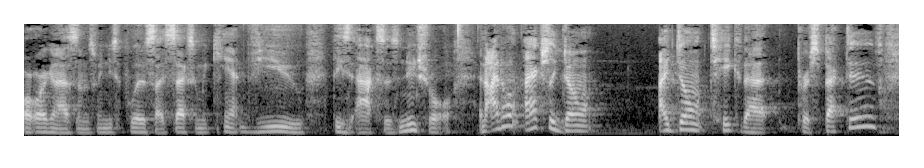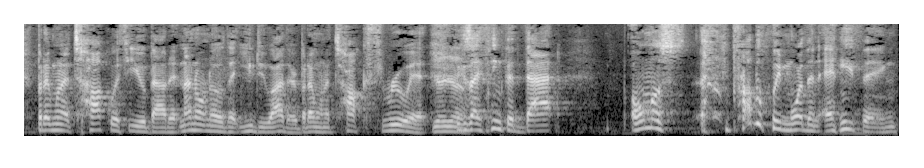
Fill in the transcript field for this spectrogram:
our orgasms, we need to politicize sex, and we can't view these acts as neutral. And I don't, I actually don't I don't take that perspective, but I want to talk with you about it. And I don't know that you do either, but I want to talk through it Yeah, yeah. because I think that that almost probably more than anything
